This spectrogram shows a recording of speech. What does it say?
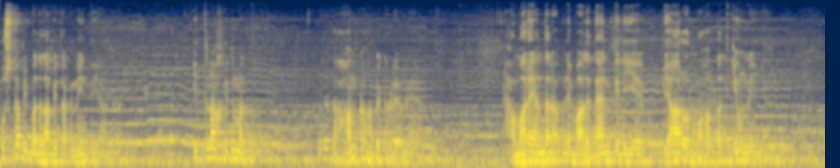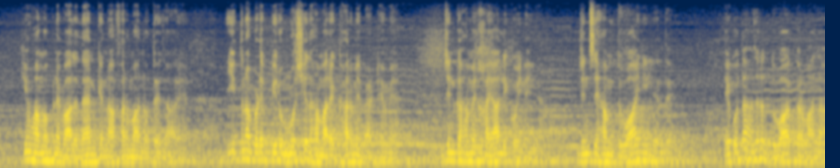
اس کا بھی بدلہ ابھی تک نہیں دیا اتنا خدمت ہم کہاں پہ کھڑے ہوئے ہیں ہمارے اندر اپنے والدین کے لیے پیار اور محبت کیوں نہیں ہے؟ کیوں ہم اپنے والدین کے نافرمان ہوتے جا رہے ہیں؟ یہ اتنا بڑے پیر و مرشد ہمارے گھر میں بیٹھے ہوئے ہیں، جن کا ہمیں خیال ہی کوئی نہیں ہے، جن سے ہم دعا ہی نہیں لیتے۔ ایک ہوتا ہے، حضرت دعا کروانا۔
